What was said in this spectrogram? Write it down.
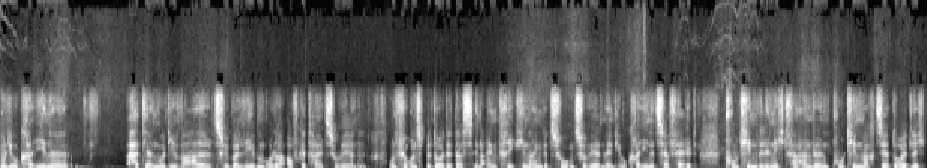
Nun, die Ukraine hat ja nur die Wahl zu überleben oder aufgeteilt zu werden. Und für uns bedeutet das, in einen Krieg hineingezogen zu werden, wenn die Ukraine zerfällt. Putin will nicht verhandeln. Putin macht sehr deutlich,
